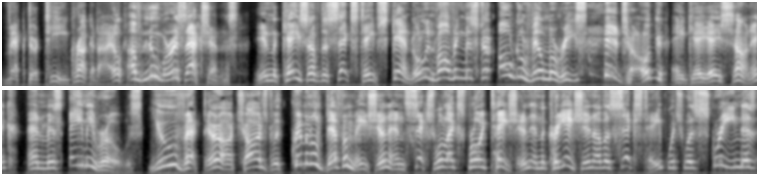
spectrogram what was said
Vector T. Crocodile, of numerous actions, in the case of the sex tape scandal involving Mr. Ogilvie Maurice Hedgehog, aka Sonic, and Miss Amy Rose, you, Vector, are charged with criminal defamation and sexual exploitation in the creation of a sex tape which was screened as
